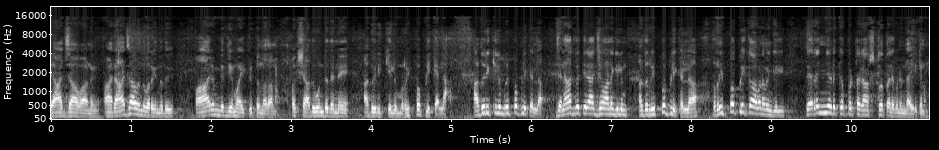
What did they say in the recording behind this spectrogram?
രാജാവാണ്. ആ രാജാവ് എന്ന് പറയുന്നത് പാരമ്പര്യമായി കിട്ടുന്നതാണ്. പക്ഷെ അതുകൊണ്ട് തന്നെ അതൊരിക്കലും റിപ്പബ്ലിക് അല്ല. അതൊരിക്കലും റിപ്പബ്ലിക് അല്ല. ജനാധിപത്യ രാജ്യമാണെങ്കിലും അത് റിപ്പബ്ലിക് അല്ല. റിപ്പബ്ലിക് ആവണമെങ്കിൽ തെരഞ്ഞെടുക്കപ്പെട്ട രാഷ്ട്ര തലവൻ ഉണ്ടായിരിക്കണം.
